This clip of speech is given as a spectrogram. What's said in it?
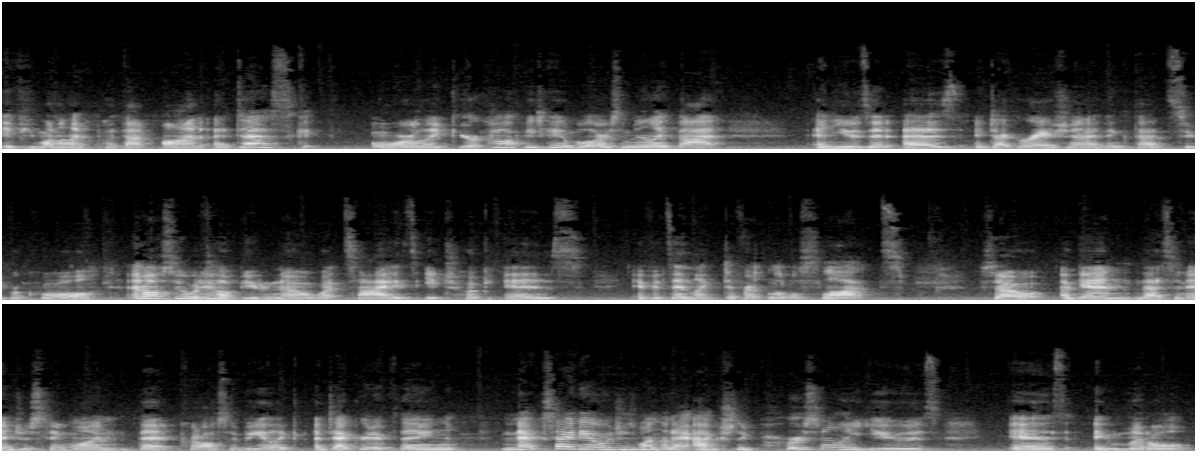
if you want to like put that on a desk or like your coffee table or something like that and use it as a decoration. I think that's super cool. And also would help you to know what size each hook is if it's in like different little slots. So again, that's an interesting one that could also be like a decorative thing. Next idea, which is one that I actually personally use, is a little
